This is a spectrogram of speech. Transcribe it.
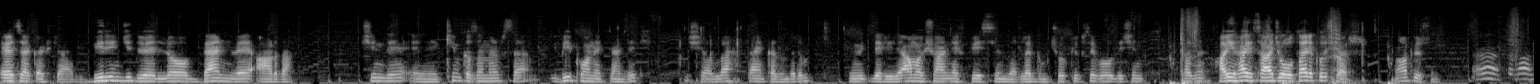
Evet arkadaşlar birinci düello ben ve Arda. Şimdi e, kim kazanırsa bir puan eklenecek. İnşallah ben kazanırım ümitleriyle ama şu an FPS'im ve lagım çok yüksek olduğu için kazan... Hayır hayır sadece oltayla kılıç var. Ne yapıyorsun? Ha tamam.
